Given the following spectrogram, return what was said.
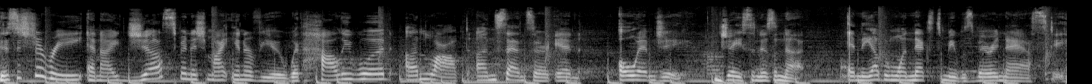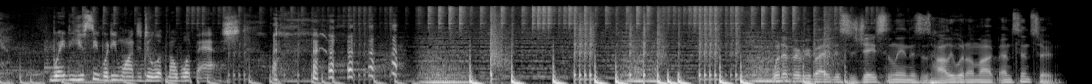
This is Sheree, and I just finished my interview with Hollywood Unlocked Uncensored in OMG. Jason is a nut. And the other one next to me was very nasty. Wait till you see what he wanted to do with my whoop ash. What up, everybody? This is Jason Lee, and this is Hollywood Unlocked Uncensored.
